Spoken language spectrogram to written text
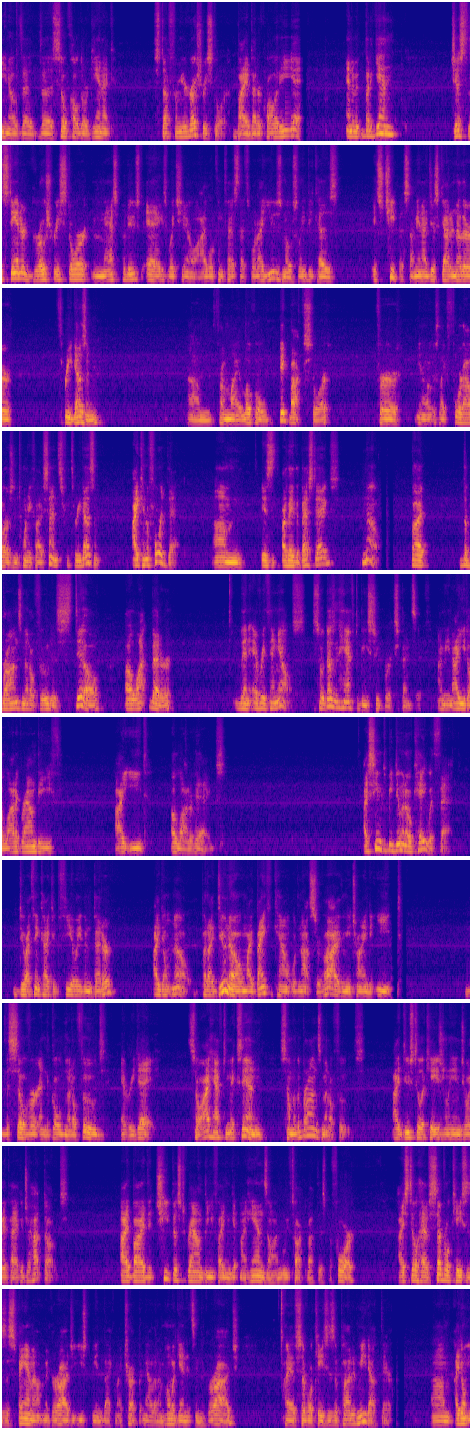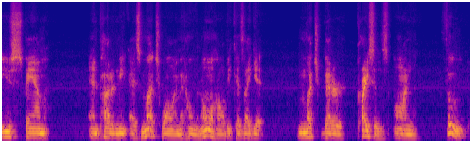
you know the the so-called organic stuff from your grocery store. Buy a better quality egg. And but again, just the standard grocery store mass-produced eggs, which you know I will confess that's what I use mostly because it's cheapest. I mean, I just got another three dozen um, from my local big box store for you know it was like four dollars and twenty five cents for three dozen. I can afford that. Um, is are they the best eggs? No, but the bronze medal food is still a lot better than everything else. So it doesn't have to be super expensive. I mean, I eat a lot of ground beef. I eat a lot of eggs. I seem to be doing okay with that. Do I think I could feel even better? I don't know. But I do know my bank account would not survive me trying to eat the silver and the gold medal foods every day. So I have to mix in some of the bronze medal foods. I do still occasionally enjoy a package of hot dogs. I buy the cheapest ground beef I can get my hands on. We've talked about this before. I still have several cases of spam out in the garage. It used to be in the back of my truck, but now that I'm home again, it's in the garage. I have several cases of potted meat out there. Um, I don't use spam and potted meat as much while I'm at home in Omaha because I get much better prices on food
